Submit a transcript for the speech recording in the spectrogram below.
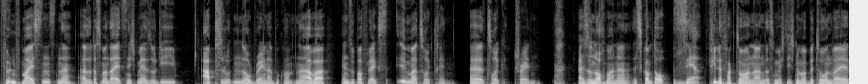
5 meistens, ne? Also, dass man da jetzt nicht mehr so die absoluten No-Brainer bekommt. Ne? Aber in Superflex immer zurücktreten, äh, zurücktraden. Also nochmal, ne? Es kommt auch sehr viele Faktoren an, das möchte ich nochmal betonen, weil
